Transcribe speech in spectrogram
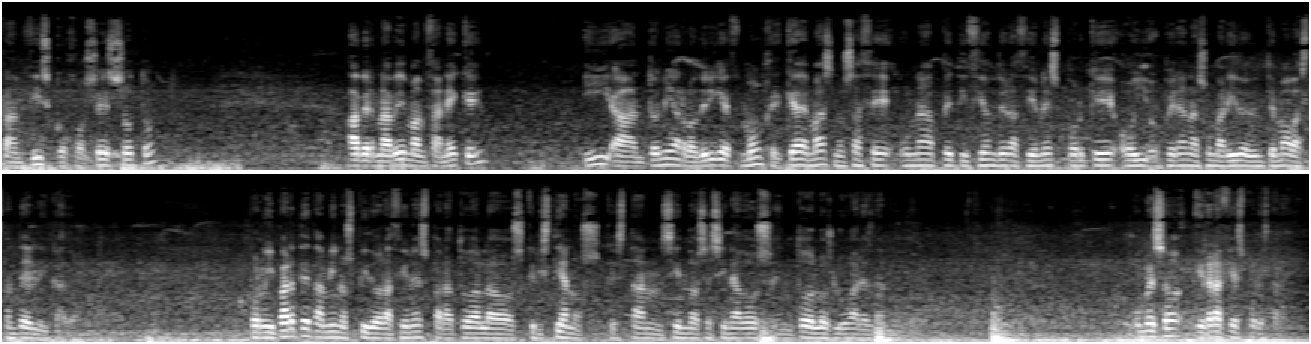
Francisco José Soto, a Bernabé Manzaneque y a Antonia Rodríguez Monje, que además nos hace una petición de oraciones porque hoy operan a su marido de un tema bastante delicado. Por mi parte también os pido oraciones para todos los cristianos que están siendo asesinados en todos los lugares del mundo. Un beso y gracias por estar ahí.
